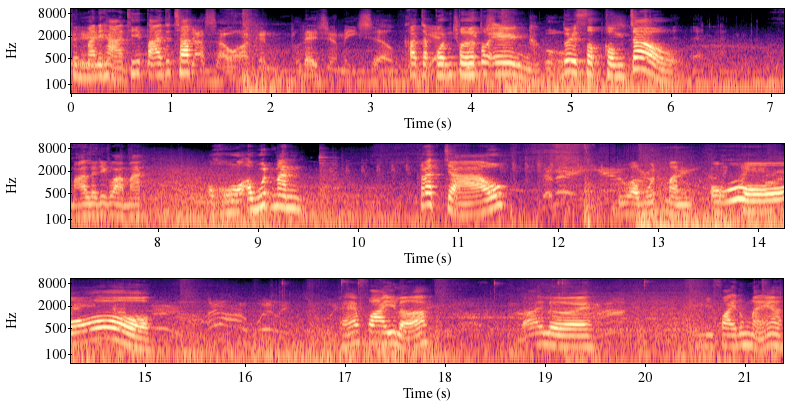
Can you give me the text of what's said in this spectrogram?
ขึ้นมาในหาที่ตายชัด just so I can pleasure myself. ๆข้าจะปนเปื้อตัวเอง ด้วยศพของเจ้า มาเลยดีกว่ามา โอ้โห อาวุธมัน พระเจ้า ดูอาวุธมัน โอ้โห แพ้ไฟเหรอ ได้เลย มีไฟตรงไหนอะ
